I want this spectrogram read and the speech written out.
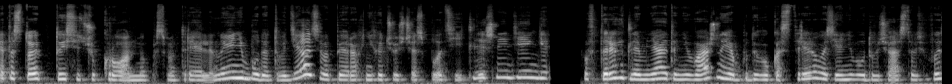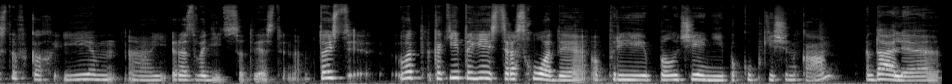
это стоит тысячу крон, мы посмотрели. Но я не буду этого делать. Во-первых, не хочу сейчас платить лишние деньги. Во-вторых, для меня это не важно, я буду его кастрировать, я не буду участвовать в выставках и э, разводить, соответственно. То есть вот какие-то есть расходы при получении и покупке щенка, Далее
